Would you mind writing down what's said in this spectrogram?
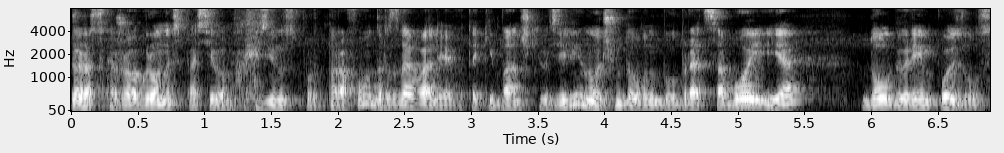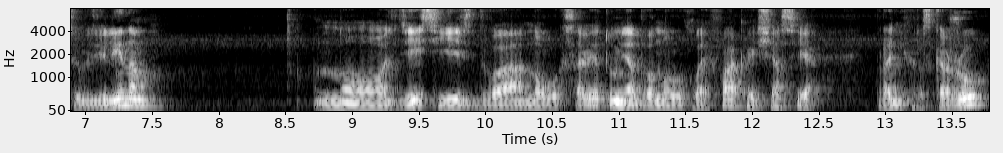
Еще раз скажу огромное спасибо магазину Спортмарафон. Раздавали вот такие баночки вазелина. Очень удобно было брать с собой. Я долгое время пользовался вазелином. Но здесь есть два новых совета. У меня два новых лайфхака. И сейчас я про них расскажу.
